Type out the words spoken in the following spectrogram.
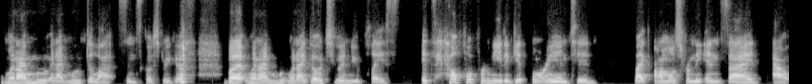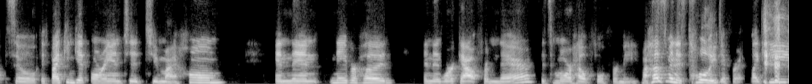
when I move, and I've moved a lot since Costa Rica, but when I'm when I go to a new place, it's helpful for me to get oriented like almost from the inside out. So if I can get oriented to my home and then neighborhood and then work out from there, it's more helpful for me. My husband is totally different. Like he,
